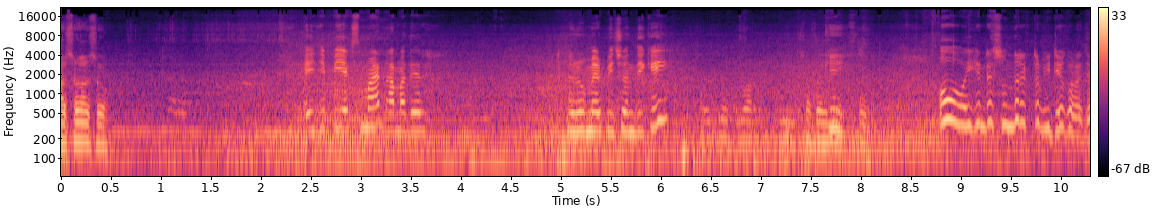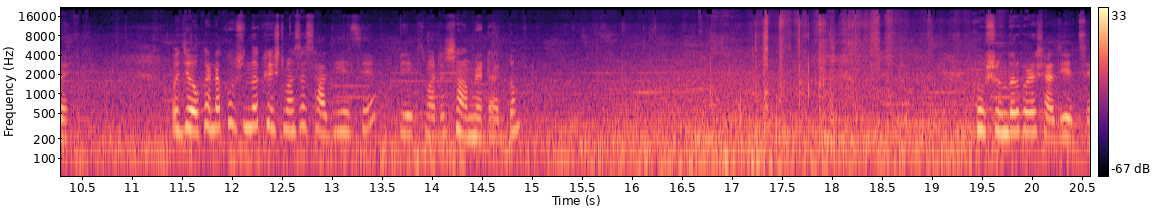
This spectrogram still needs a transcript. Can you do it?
আসো আসো। এই যে পিএক্স মার্ট আমাদের রুমের পিছন দিকেই। কি? ও ওইখানটা সুন্দর একটা ভিডিও করা যায়। ওই যে ওখানটা খুব সুন্দর খ্রিস্টমাসে সাজিয়েছে পিএক্স মার্টের সামনেটা একদম। খুব সুন্দর করে সাজিয়েছে।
